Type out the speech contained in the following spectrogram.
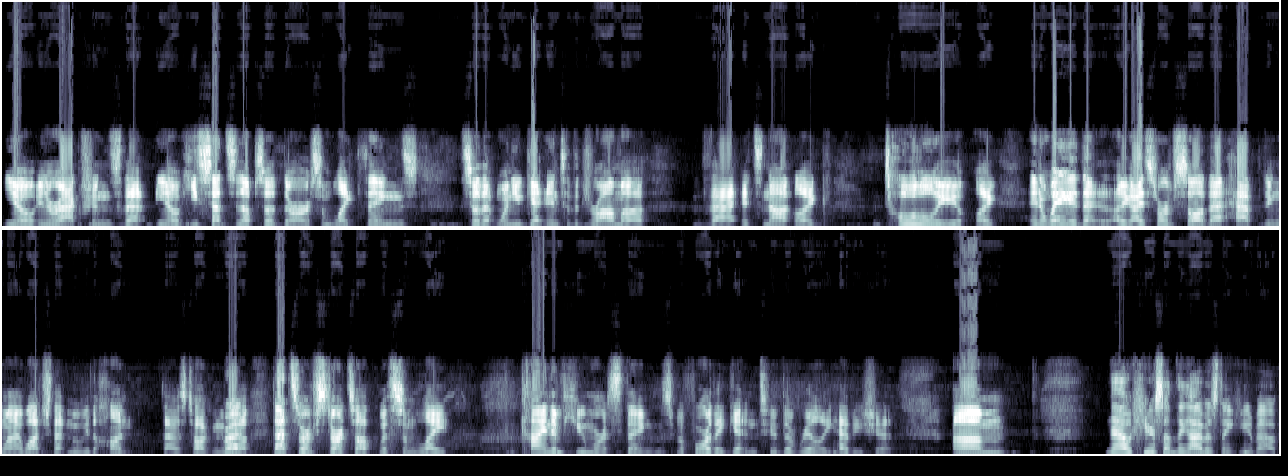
you know, interactions that you know he sets it up so that there are some light things, so that when you get into the drama, that it's not like totally like in a way that like I sort of saw that happening when I watched that movie The Hunt that I was talking Right. about. That sort of starts off with some light, kind of humorous things before they get into the really heavy shit. Um, Now, here's something I was thinking about.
